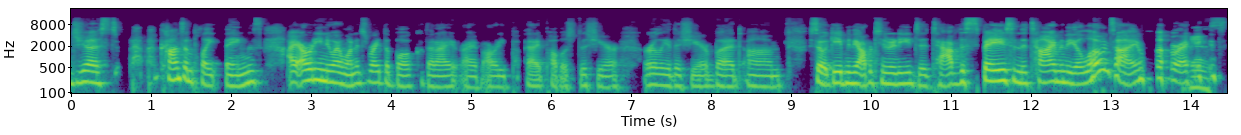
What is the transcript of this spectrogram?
just contemplate things. I already knew I wanted to write the book that I I've already I published this year, earlier this year. But um, so it gave me the opportunity to, to have the space and the time and the alone time, right? Yes.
